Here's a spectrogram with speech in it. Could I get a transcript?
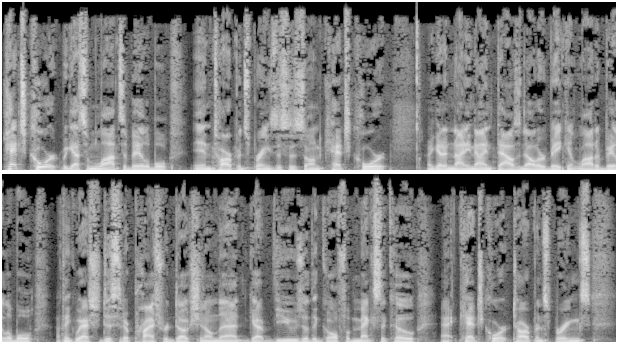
Catch Court. We got some lots available in Tarpon Springs. This is on Catch Court. I got a $99,000 vacant lot available. I think we actually just did a price reduction on that. Got views of the Gulf of Mexico at Catch Court, Tarpon Springs.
